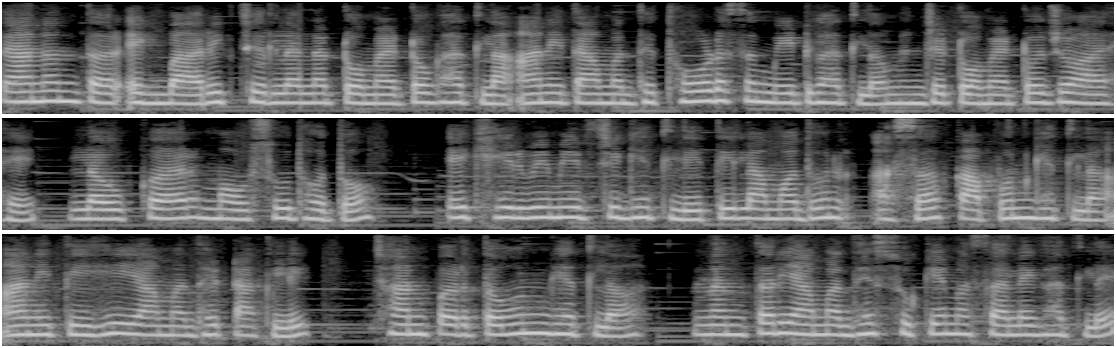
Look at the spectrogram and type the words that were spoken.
त्यानंतर एक बारीक चिरलेला टोमॅटो घातला आणि त्यामध्ये थोडंसं मीठ घातलं. म्हणजे टोमॅटो जो आहे लवकर मौसूद होतो. एक हिरवी मिरची घेतली तिला मधून असं कापून घेतलं आणि तीही यामध्ये टाकली. छान परतवून घेतलं. नंतर यामध्ये सुके मसाले घातले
